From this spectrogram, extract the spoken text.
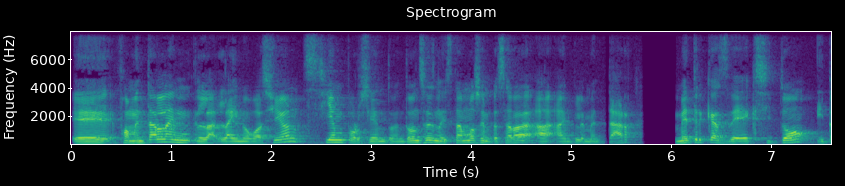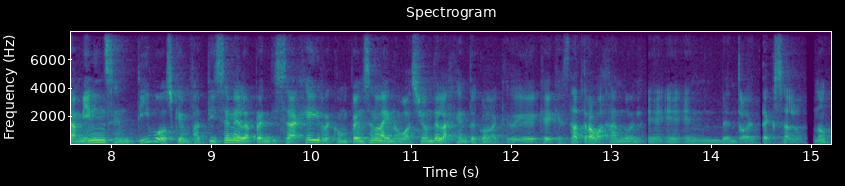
Eh, fomentar la, innovación 100%. Entonces necesitamos empezar a, implementar métricas de éxito y también incentivos que enfaticen el aprendizaje y recompensen la innovación de la gente con la que, está trabajando dentro de TechSalud, ¿no?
